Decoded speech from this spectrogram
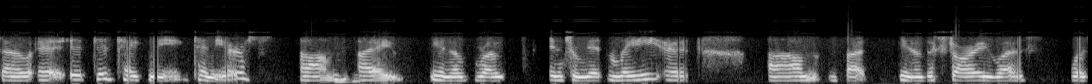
so it, it, did take me 10 years. Um, mm-hmm. I, you know, wrote intermittently, it, um, but, you know, the story was was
